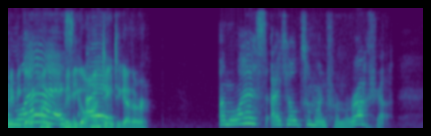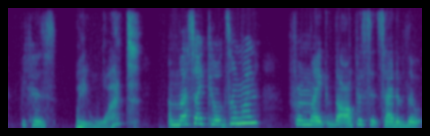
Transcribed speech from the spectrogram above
maybe go hunt. Maybe go I- hunting together. unless I killed someone from Russia. Because Wait, what? unless I killed someone from like the opposite side of the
